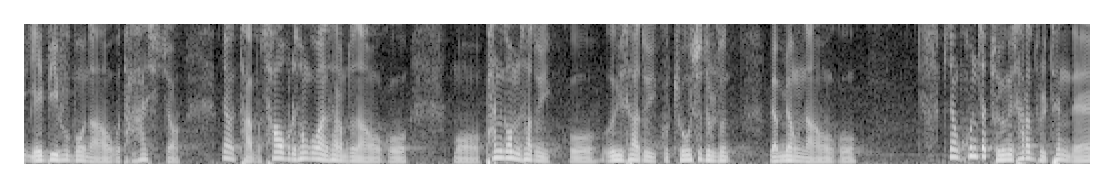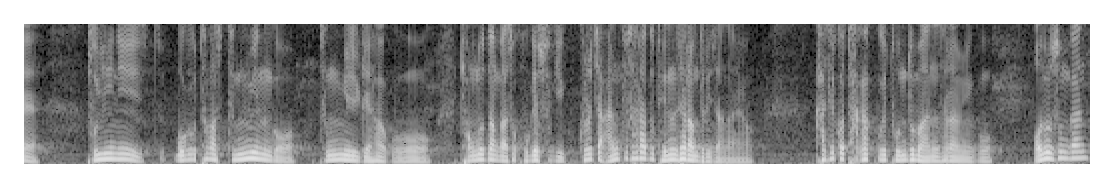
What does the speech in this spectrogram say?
예비 후보 나오고 다 하시죠. 그냥 다 뭐 사업으로 성공한 사람도 나오고 뭐 판검사도 있고 의사도 있고 교수들도 몇 명 나오고 그냥 혼자 조용히 살아도 될 텐데 부인이 목욕탕 가서 등 미는 거 등 밀게 하고 경로당 가서 고개 숙이고 그러지 않고 살아도 되는 사람들이잖아요. 가질 거 다 갖고 돈도 많은 사람이고 어느 순간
